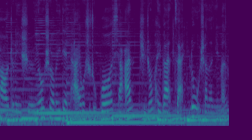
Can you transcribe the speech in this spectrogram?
好，这里是优设微电台，我是主播小安，始终陪伴在路上的你们。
